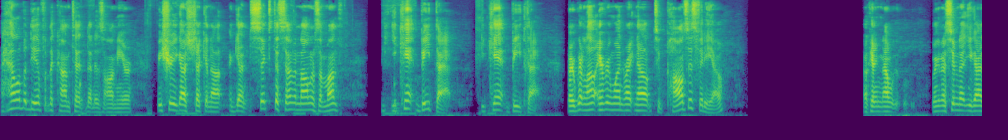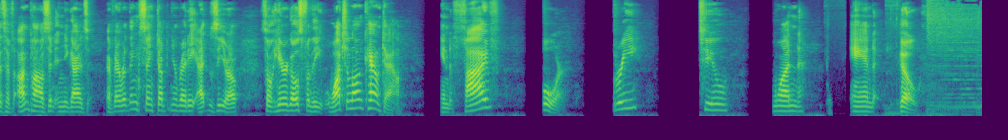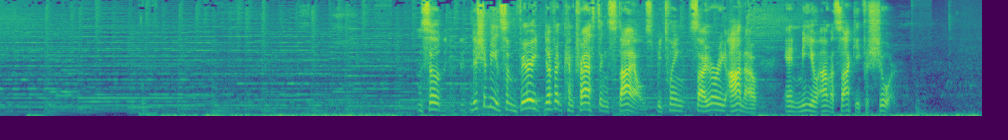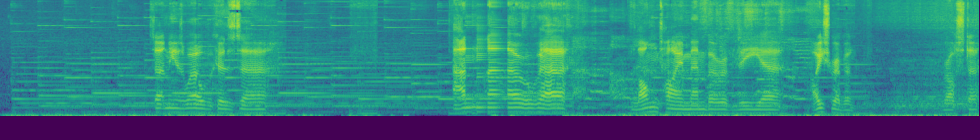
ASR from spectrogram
A hell of a deal for the content that is on here. Be sure you guys check it out. Again, six to seven dollars a month. You can't beat that. You can't beat that. But we're gonna allow everyone right now to pause this video. Okay, now we're gonna assume that you guys have unpaused it and you guys have everything synced up and you're ready at zero. So here goes for the watch along countdown. In five, four, three, two, one, and go. So there should be some very different contrasting styles between Saori Anou and Miyu Amasaki for sure. Certainly as well because uh, know uh, long-time member of the uh, Ice Ribbon roster,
